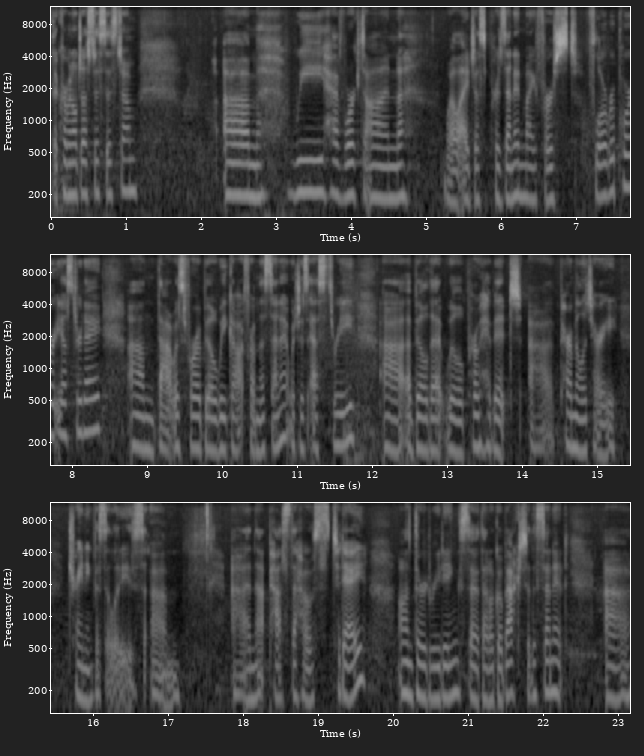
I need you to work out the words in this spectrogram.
the criminal justice system. Um, we have worked on well, I just presented my first floor report yesterday. Um, that was for a bill we got from the Senate, which is S3, uh, a bill that will prohibit uh, paramilitary training facilities. Um, uh, and that passed the House today on third reading, so that'll go back to the Senate uh,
